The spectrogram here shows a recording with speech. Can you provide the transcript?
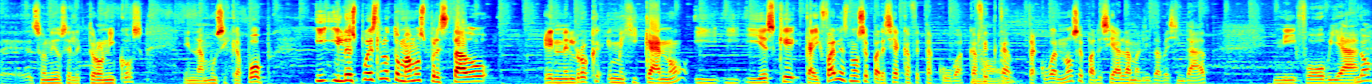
eh, sonidos electrónicos en la música pop. Y, y después lo tomamos prestado en el rock mexicano, y, y- y es que Caifanes no se parecía a Café Tacuba, Café No. Tacuba no se parecía a La Maldita Vecindad, ni Fobia, No,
